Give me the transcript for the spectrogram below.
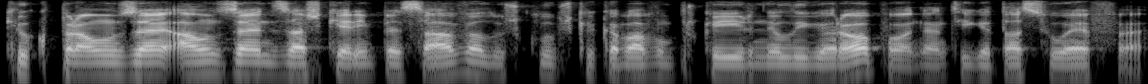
aquilo que para uns, há uns anos acho que era impensável, os clubes que acabavam por cair na Liga Europa ou na antiga Taça UEFA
